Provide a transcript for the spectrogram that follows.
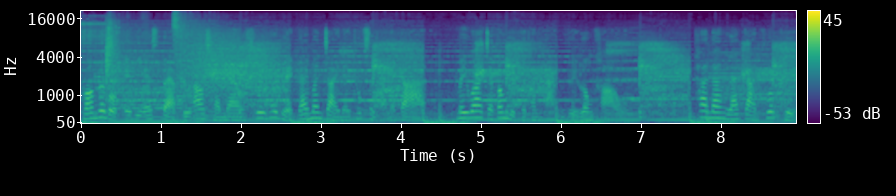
พร้อมระบบ ABS แบบ Dual Channel ช่วยให้เบรกได้มั่นใจในทุกสถานการณ์ ไม่ว่าจะต้องหยุดกระทันหันหรือลงเขา ท่านั่งและการควบคุม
